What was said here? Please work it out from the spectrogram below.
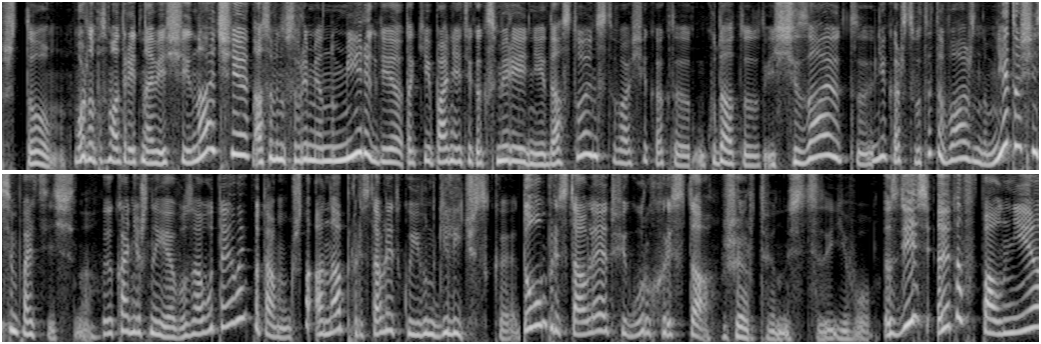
что можно посмотреть на вещи иначе, особенно в современном мире, где такие понятия, как смирение и достоинство вообще как-то куда-то исчезают. Мне кажется, вот это важно. Мне это очень симпатично. И, конечно, я его зову Эвой, потому что она представляет такое евангелическое. Том представляет фигуру Христа, жертвенность его. Здесь это вполне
